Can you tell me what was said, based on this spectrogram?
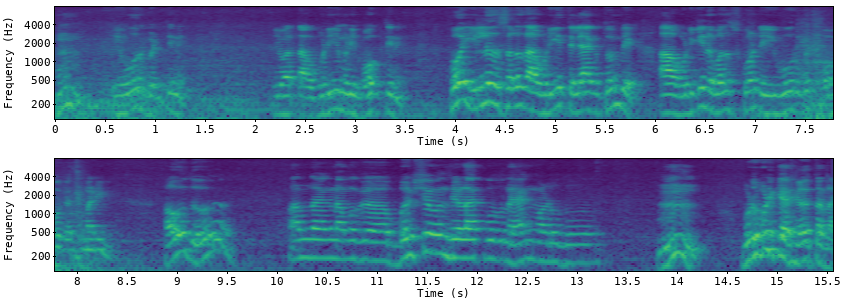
ಹ್ಞೂ ಈ ಊರು ಬಿಡ್ತೀನಿ. ಇವತ್ತು ಆ ಹುಡುಗಿ ಮನೆಗೆ ಹೋಗ್ತೀನಿ. ಹೋಗಿ ಇಲ್ಲದ ಸಲದ ಆ ಹುಡುಗಿ ತಲೆಯಾಗ ತುಂಬಿ ಆ ಹುಡುಗಿನ ಬಲಸ್ಕೊಂಡು ಈ ಊರು ಬಿಟ್ಟು ಹೋಗ್ಬೇಕಂತ ಮಾಡೀನಿ. ಹೌದು, ಅಂದಾಗ ನಮಗೆ ಭವಿಷ್ಯ ಒಂದು ಹೇಳಾಕ್ಬೋದು ಹೆಂಗೆ ಮಾಡೋದು? ಹ್ಞೂ ಬುಡುಬುಡಿಕ್ಯಾರು ಹೇಳ್ತಾರಲ್ಲ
